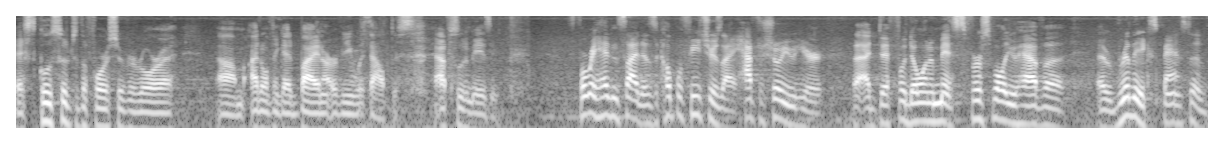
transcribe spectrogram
Exclusive to the Forest River Aurora, um, I don't think I'd buy an RV without this. Absolutely amazing. Before we head inside, there's a couple features I have to show you here that I definitely don't want to miss. First of all, you have a a really expansive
